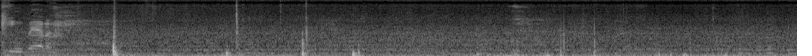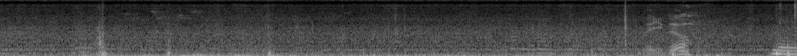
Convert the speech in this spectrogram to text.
Looking better. There you go. Nice.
